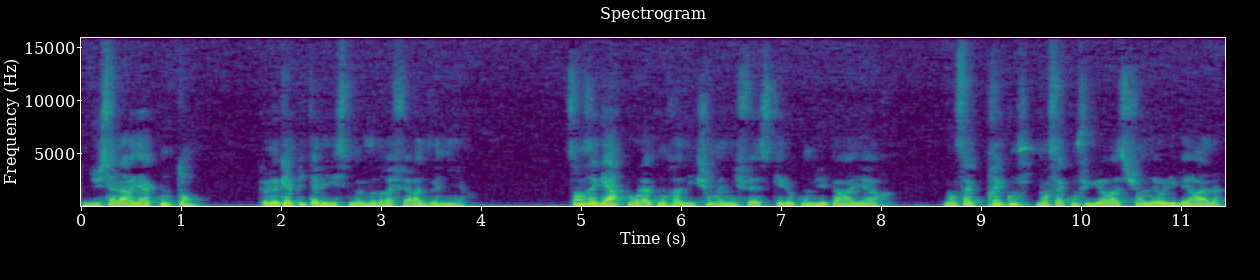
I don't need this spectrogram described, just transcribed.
du salariat content que le capitalisme voudrait faire advenir. Sans égard pour la contradiction manifeste qui le conduit par ailleurs, dans sa, configuration néolibérale,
